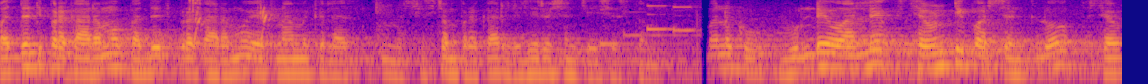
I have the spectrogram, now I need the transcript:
పద్ధతి ప్రకారము పద్ధతి ప్రకారము ఎకనామికల్ సిస్టమ్ ప్రకారం రిజర్వేషన్ చేసేస్తాము. మనకు ఉండే వాళ్ళే సెవెంటీ పర్సెంట్లో సెవ్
